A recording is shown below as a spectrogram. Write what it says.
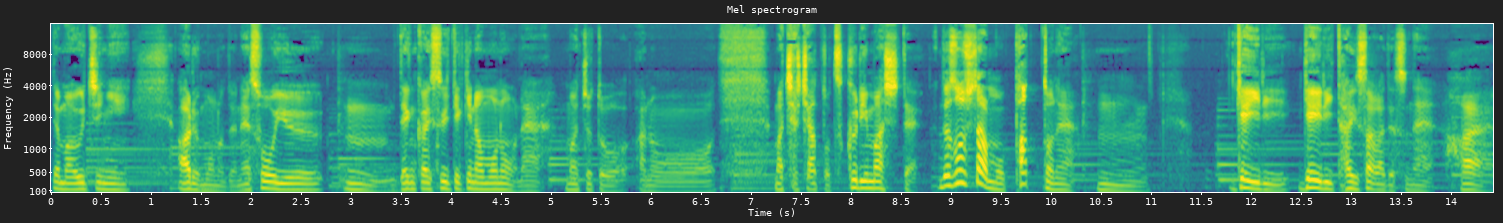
でまあうちにあるものでねそういう、うん、電解水的なものをねまあちょっとあのーまあちゃちゃっと作りまして。でそしたらもうパッとね、うん、ゲイリーゲイリー大佐がですねは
